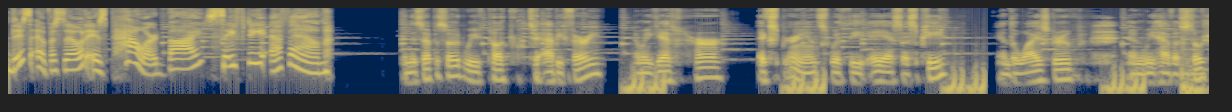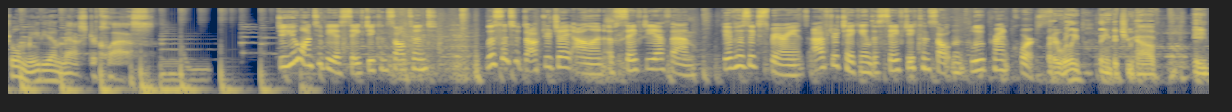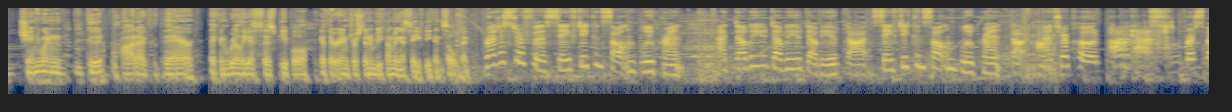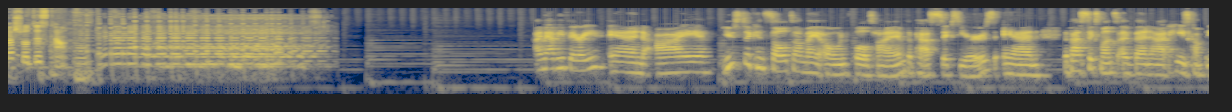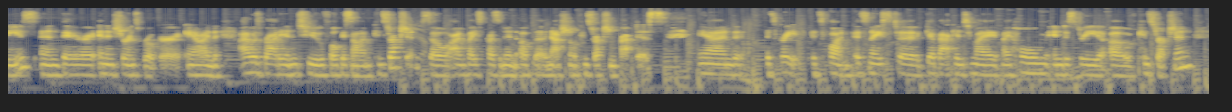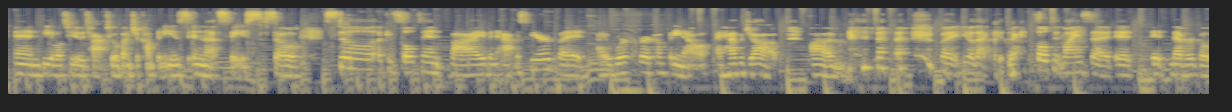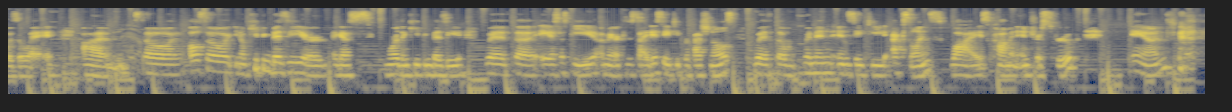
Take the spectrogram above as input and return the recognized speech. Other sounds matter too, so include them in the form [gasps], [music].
This episode is powered by Safety FM. In this episode, we talk to Abby Ferri and we get her experience with the ASSP and the WISE group, and we have a social media masterclass. Do you want to be a safety consultant? Listen to Dr. Jay Allen of Safety FM give his experience after taking the Safety Consultant Blueprint course. But I really think that you have a genuine good product there that can really assist people if they're interested in becoming a safety consultant. Register for the Safety Consultant Blueprint at www.safetyconsultantblueprint.com. Enter code PODCAST for a special discount. I'm Abby Ferri, and I used to consult on my own full time the past six years. And the past six months, I've been at Hayes Companies, and they're an insurance broker. And I was brought in to focus on construction. So I'm vice president of the national construction practice. And it's great. It's fun. It's nice to get back into my, my home industry of construction and be able to talk to a bunch of companies in that space. So, still a consultant vibe and atmosphere atmosphere, but I work for a company now. I have a job. Um, [laughs] but you know that, that consultant mindset, it it never goes away. Um, so also, you know, keeping busy, or I guess more than keeping busy, with the ASSP, American Society of Safety Professionals, with the Women in Safety Excellence WISE Common Interest Group, and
